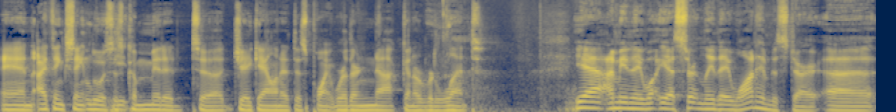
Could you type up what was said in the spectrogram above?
And I think St. Louis is committed to Jake Allen at this point where they're not going to relent. Yeah, I mean they want. Yeah, certainly they want him to start. Uh,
